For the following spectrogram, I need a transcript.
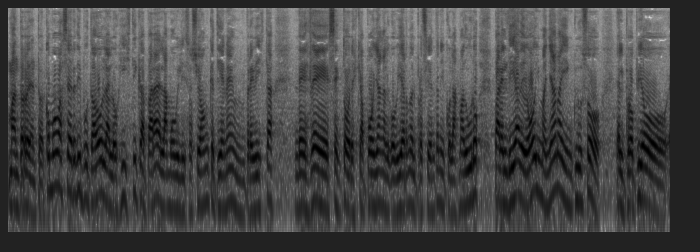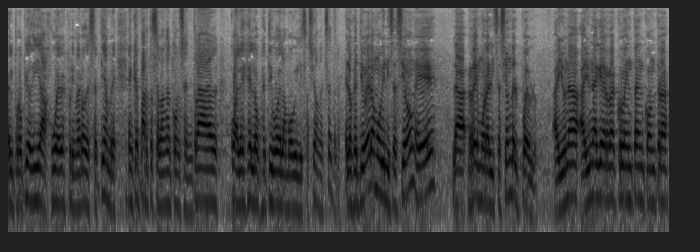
manto redentor. ¿Cómo va a ser, diputado, la logística para la movilización que tienen prevista desde sectores que apoyan al gobierno del presidente Nicolás Maduro para el día de hoy, mañana e incluso el propio, el propio día jueves primero de septiembre? ¿En qué parte se van a concentrar? ¿Cuál es el objetivo de la movilización, etcétera? El objetivo de la movilización es la remoralización del pueblo. Hay una, hay una guerra cruenta en contra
